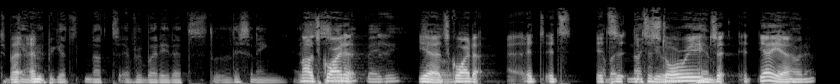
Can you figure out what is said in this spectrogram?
to But- begin and- with, because not everybody that's listening. Has No, it's quite seen a- it, maybe. yeah. It's quite a it, it's it's but a, it's a you, story. It's a, it, yeah, yeah. No, no,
